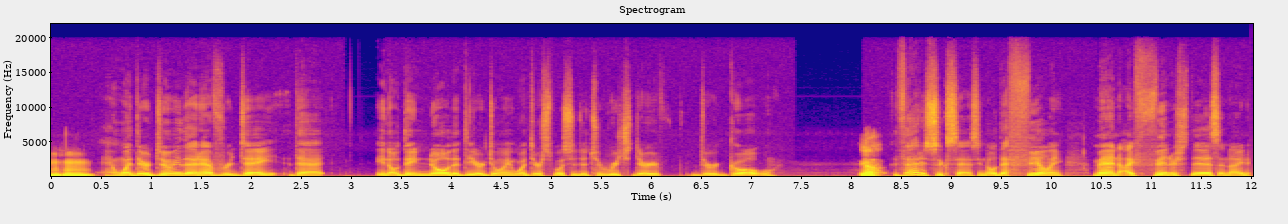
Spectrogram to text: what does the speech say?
Mm-hmm. and when they're doing that every day that you know they know that they are doing what they're supposed to do to reach their their goal Yeah. that is success you know that feeling man i finished this and i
